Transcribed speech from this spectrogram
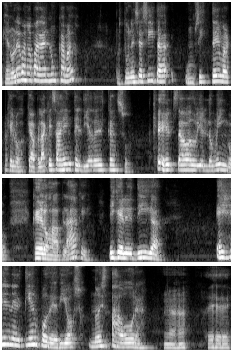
que no le van a pagar nunca más, pues tú necesitas un sistema que los que aplaque a esa gente el día de descanso, que es el sábado y el domingo, que los aplaque y que les diga, es en el tiempo de Dios, no es ahora. Ajá.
